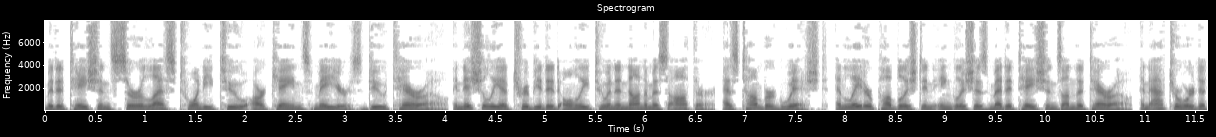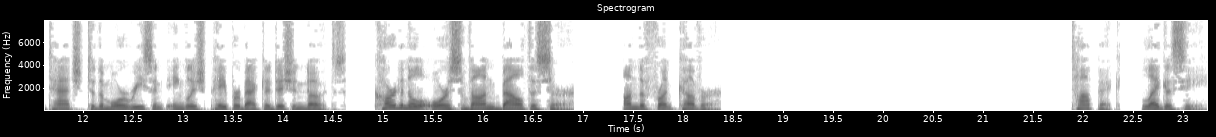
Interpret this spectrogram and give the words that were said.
Meditations sur les 22 arcanes majeurs du tarot initially attributed only to an anonymous author, as Tomberg wished, and later published in English as Meditations on the Tarot, and afterward attached to the more recent English paperback edition notes, "'Cardinal Urs von Balthasar' on the front cover. Legacy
